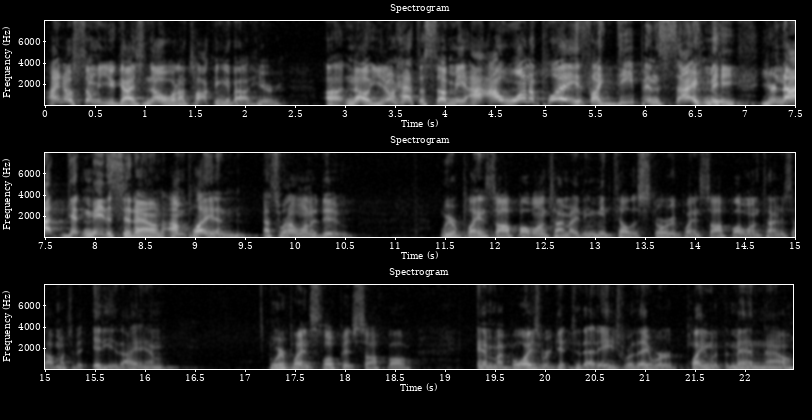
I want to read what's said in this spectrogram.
I know some of you guys know what I'm talking about here. Uh, no, you don't have to sub me. I, I want to play. It's like deep inside me. You're not getting me to sit down. I'm playing. That's what I want to do. We were playing softball one time. I didn't even mean to tell this story. We were playing softball one time. Is how much of an idiot I am. We were playing slow pitch softball And my boys were getting to that age where they were playing with the men now.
